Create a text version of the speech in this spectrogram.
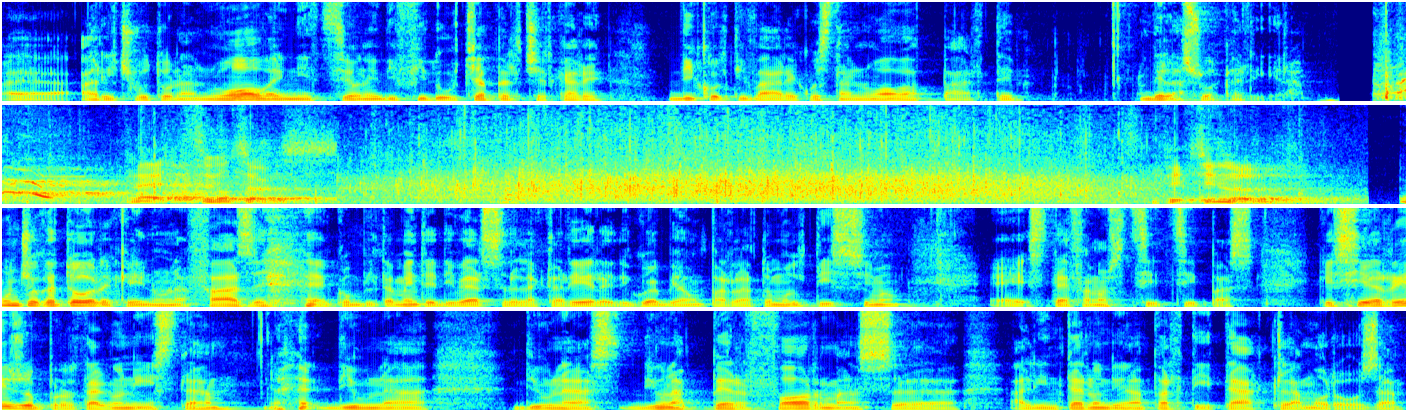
eh, ha ricevuto una nuova iniezione di fiducia per cercare di coltivare questa nuova parte della sua carriera. Net, single service. 15 love. Un giocatore che in una fase completamente diversa della carriera di cui abbiamo parlato moltissimo è Stefano Tsitsipas, che si è reso protagonista di una, di una, di una performance eh, all'interno di una partita clamorosa.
